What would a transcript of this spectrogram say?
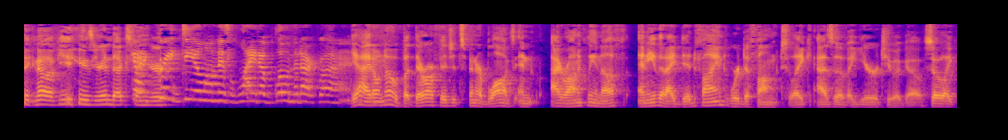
Like, no, if you use your index Got finger. a great deal on this light up glow in the dark one. Yeah, I don't know, but there are fidget spinner blogs, and ironically enough, any that I did find were defunct, like as of a year or two ago. So, like,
